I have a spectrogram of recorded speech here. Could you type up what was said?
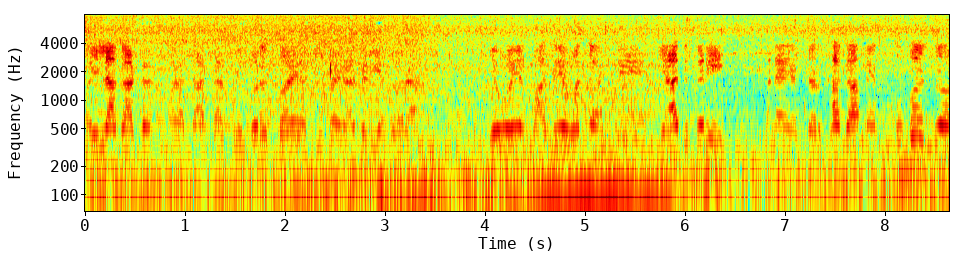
મહિલા ગાર્ડન, અમારા દાતા શ્રી ભરતભાઈ અજીભાઈ રાદડિયા દ્વારા જેઓએ માદરે વતનને યાદ કરી અને ચરખા ગામે ખૂબ જ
